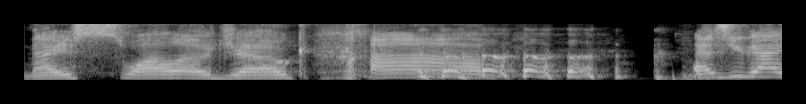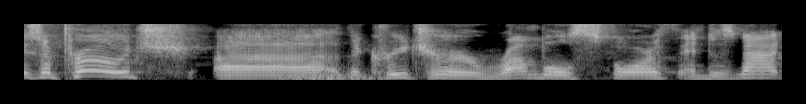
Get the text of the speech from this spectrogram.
Nice swallow joke. Um, As you guys approach, uh, the creature rumbles forth and does not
